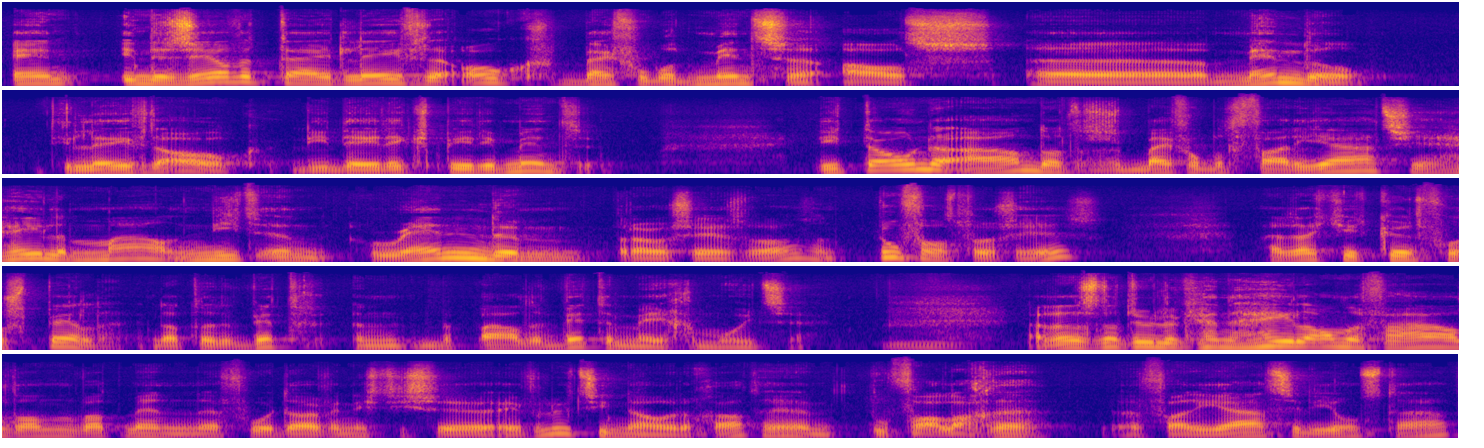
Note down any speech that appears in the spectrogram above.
En in dezelfde tijd leefden ook bijvoorbeeld mensen als eh, Mendel. Die leefden ook, die deden experimenten. Die toonden aan dat bijvoorbeeld variatie helemaal niet een random proces was, een toevalsproces, maar dat je het kunt voorspellen. En dat er wet, een bepaalde wetten mee gemoeid zijn. Nou, dat is natuurlijk een heel ander verhaal dan wat men eh, voor Darwinistische evolutie nodig had. Hè? Een toevallige eh, variatie die ontstaat.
